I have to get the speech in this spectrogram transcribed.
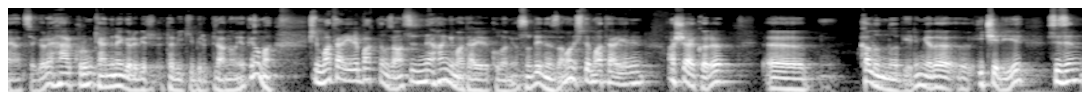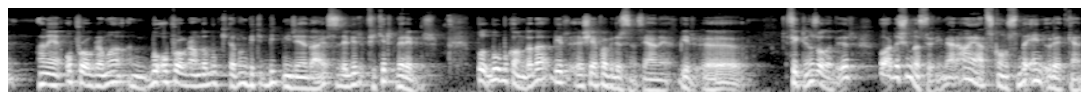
IELTS'e göre. Her kurum kendine göre bir tabii ki bir planlama yapıyor ama şimdi materyale baktığınız zaman siz ne hangi materyali kullanıyorsunuz dediğiniz zaman işte materyalin aşağı yukarı kalınlığı diyelim ya da içeriği sizin hani o programı bu o programda bu kitabın bitip bitmeyeceğine dair size bir fikir verebilir. Bu, bu, bu konuda da bir e, şey yapabilirsiniz. Yani bir e, fikriniz olabilir. Bu arada şunu da söyleyeyim. Yani IELTS konusunda en üretken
